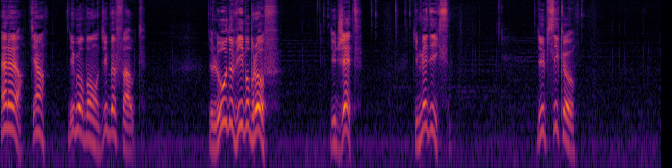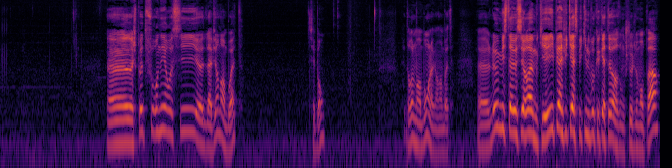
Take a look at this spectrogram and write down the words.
Alors, tiens. Du bourbon, du buff out. De l'eau de vie Bobrof. Du jet. Du Medix. Du psycho. Euh, je peux te fournir aussi euh, de la viande en boîte. C'est bon. C'est drôlement bon la viande en boîte. Euh, le mystérieux sérum qui est hyper efficace mais qui ne vaut que 14 donc je te le vends pas.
